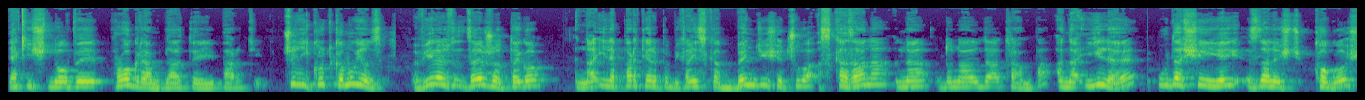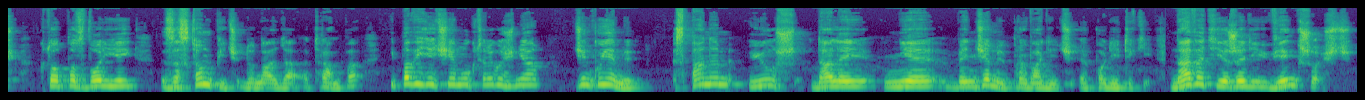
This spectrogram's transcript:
jakiś nowy program dla tej partii. Czyli krótko mówiąc, wiele zależy od tego, na ile Partia Republikańska będzie się czuła skazana na Donalda Trumpa, a na ile uda się jej znaleźć kogoś, kto pozwoli jej zastąpić Donalda Trumpa i powiedzieć jemu któregoś dnia dziękujemy. Z Panem już dalej nie będziemy prowadzić polityki. Nawet jeżeli większość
